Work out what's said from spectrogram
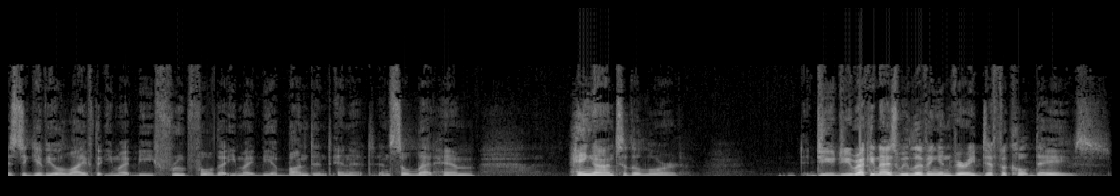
is to give you a life that you might be fruitful, that you might be abundant in it. And so let Him hang on to the Lord. Do you, do you recognize we're living in very difficult days?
